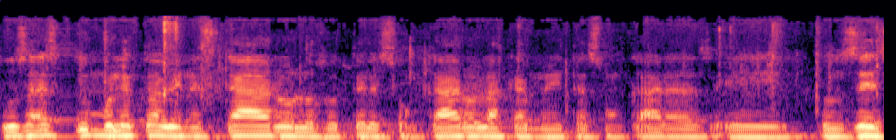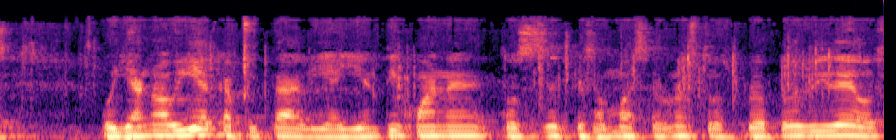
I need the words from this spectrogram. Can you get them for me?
tú sabes que un boleto de avión es caro, los hoteles son caros, las camionetas son caras, eh, entonces pues ya no había capital. Y ahí en Tijuana entonces empezamos a hacer nuestros propios videos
